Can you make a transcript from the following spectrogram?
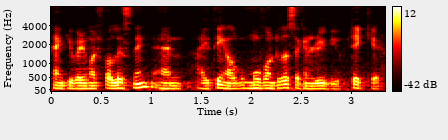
Thank you very much for listening. And I think I'll move on to the second review. Take care.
